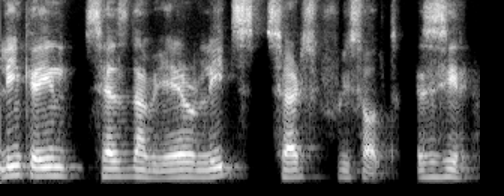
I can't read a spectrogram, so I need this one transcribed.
LinkedIn Sales Navigator Leads Search Result. Es decir,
